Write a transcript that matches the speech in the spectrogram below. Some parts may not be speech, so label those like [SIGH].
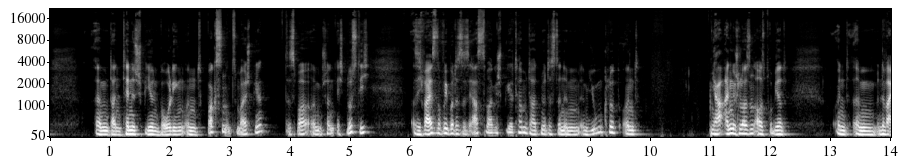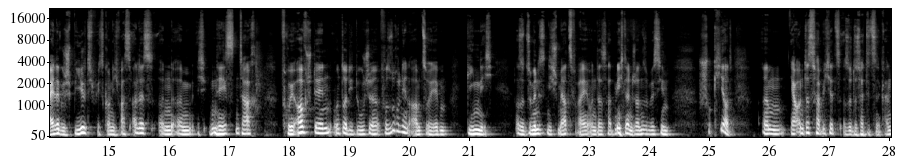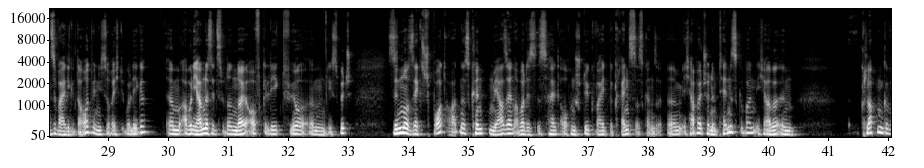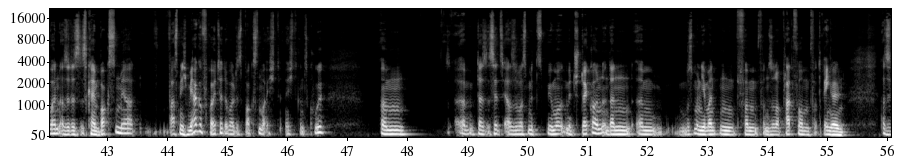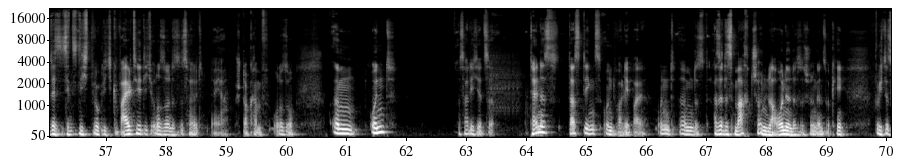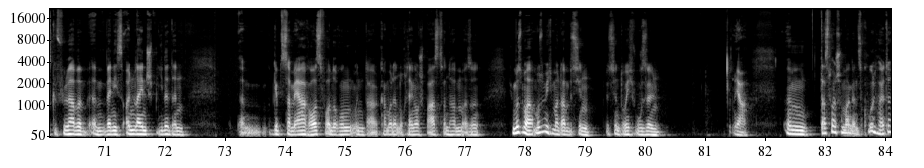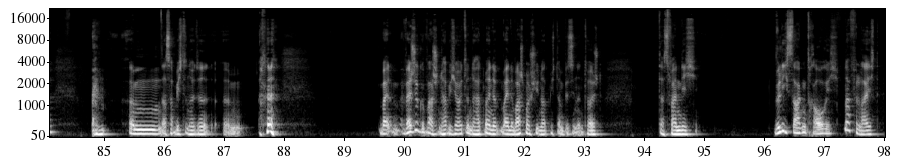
ähm, dann Tennis spielen, Bowling und Boxen zum Beispiel. Das war ähm, schon echt lustig. Also ich weiß noch, wie wir das das erste Mal gespielt haben. Da hatten wir das dann im, im Jugendclub und ja, angeschlossen, ausprobiert und ähm, eine Weile gespielt. Ich weiß gar nicht, was alles. Und ähm, ich, nächsten Tag früh aufstehen, unter die Dusche, versuchen den Arm zu heben. Ging nicht. Also zumindest nicht schmerzfrei. Und das hat mich dann schon so ein bisschen schockiert. Ähm, ja, und das habe ich jetzt, also das hat jetzt eine ganze Weile gedauert, wenn ich so recht überlege. Ähm, aber die haben das jetzt wieder neu aufgelegt für ähm, die Switch. Sind nur sechs Sportarten, es könnten mehr sein, aber das ist halt auch ein Stück weit begrenzt, das Ganze. Ähm, ich habe heute schon im Tennis gewonnen, ich habe im Kloppen gewonnen, also das ist kein Boxen mehr, was mich mehr gefreut hätte, weil das Boxen war echt, echt ganz cool. Ähm, ähm, das ist jetzt eher sowas mit, mit Stöckern und dann ähm, muss man jemanden vom, von so einer Plattform verdrängeln. Also das ist jetzt nicht wirklich gewalttätig oder so, das ist halt, naja, Stockkampf oder so. Ähm, und was hatte ich jetzt? Tennis, das Dings und Volleyball. Und ähm, das, also das macht schon Laune, das ist schon ganz okay. Wo ich das Gefühl habe, ähm, wenn ich es online spiele, dann ähm, gibt es da mehr Herausforderungen und da kann man dann noch länger Spaß dran haben. Also ich muss, mal, muss mich mal da ein bisschen, bisschen durchwuseln. Ja, ähm, das war schon mal ganz cool heute. [CLEARS THROAT] Ähm, das habe ich dann heute ähm, [LAUGHS] Wäsche gewaschen habe ich heute und da hat meine, meine Waschmaschine hat mich da ein bisschen enttäuscht. Das fand ich, will ich sagen, traurig. Na, vielleicht.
